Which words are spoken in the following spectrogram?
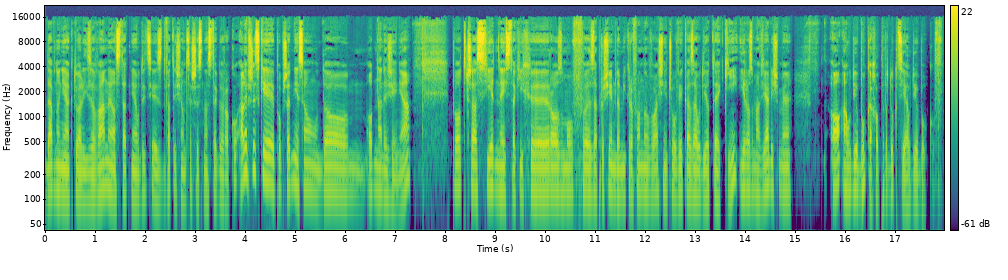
dawno nieaktualizowany. Ostatnia audycja jest z 2016 roku, ale wszystkie poprzednie są do mm, odnalezienia. Podczas jednej z takich y, rozmów zaprosiłem do mikrofonu właśnie człowieka z audioteki i rozmawialiśmy o audiobookach, o produkcji audiobooków.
